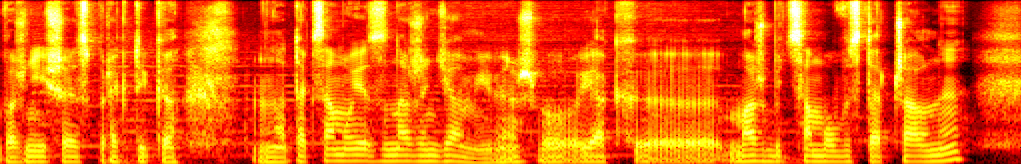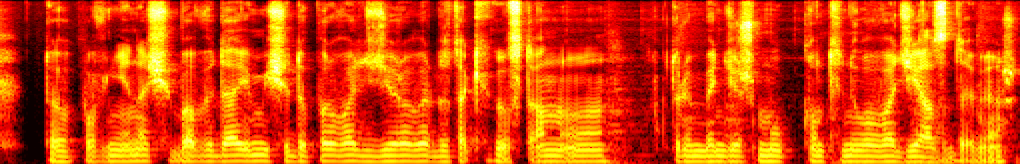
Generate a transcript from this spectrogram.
Ważniejsza jest praktyka. No, tak samo jest z narzędziami, wiesz, bo jak e, masz być samowystarczalny, to powinieneś chyba, wydaje mi się, doprowadzić rower do takiego stanu, którym będziesz mógł kontynuować jazdę, wiesz.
